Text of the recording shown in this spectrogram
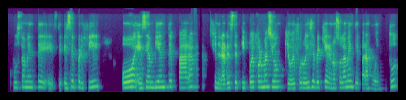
justamente este, ese perfil o ese ambiente para generar este tipo de formación que hoy por hoy se requiere no solamente para juventud,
